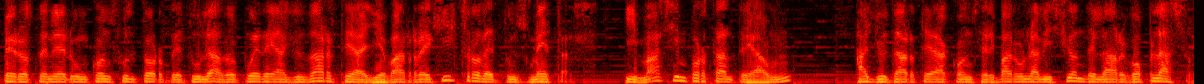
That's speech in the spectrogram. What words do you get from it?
Pero tener un consultor de tu lado puede ayudarte a llevar registro de tus metas, y más importante aún, ayudarte a conservar una visión de largo plazo.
